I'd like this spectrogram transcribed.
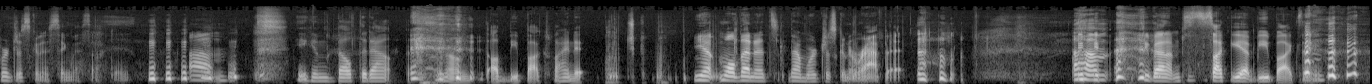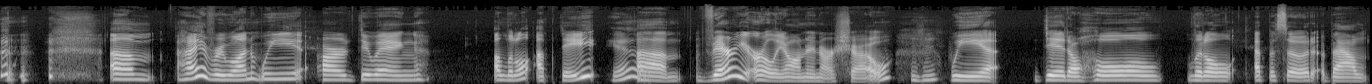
We're just gonna sing this update. um, You can belt it out, and I'll, I'll beatbox behind it. yeah. Well, then it's then we're just gonna wrap it. um, Too bad I'm sucky at beatboxing. um, hi everyone. We are doing a little update. Yeah. Um, very early on in our show, Mhm. we did a whole little episode about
